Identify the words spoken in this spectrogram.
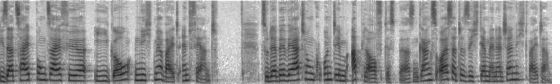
Dieser Zeitpunkt sei für eGo nicht mehr weit entfernt. Zu der Bewertung und dem Ablauf des Börsengangs äußerte sich der Manager nicht weiter.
